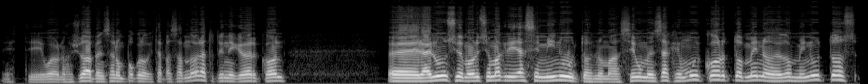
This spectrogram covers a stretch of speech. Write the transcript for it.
Este, bueno, nos ayuda a pensar un poco lo que está pasando ahora. Esto tiene que ver con eh, el anuncio de Mauricio Macri de hace minutos nomás. ¿eh? Un mensaje muy corto, menos de dos minutos.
